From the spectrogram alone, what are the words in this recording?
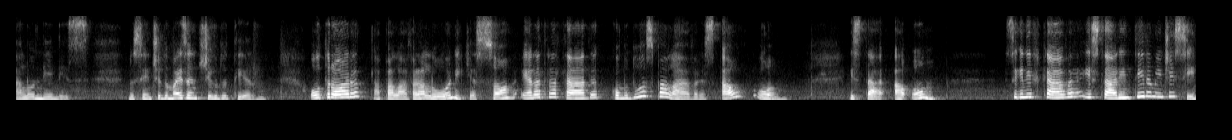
alonenes, no sentido mais antigo do termo. Outrora, a palavra alone, que é só, era tratada como duas palavras, ao on. Estar on significava estar inteiramente em si,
